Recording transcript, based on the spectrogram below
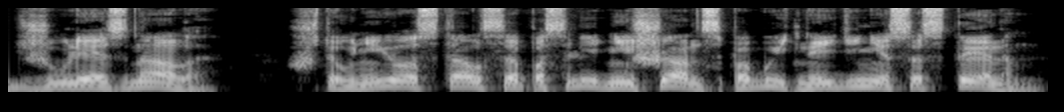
Джулия знала, что у нее остался последний шанс побыть наедине со Стеном.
